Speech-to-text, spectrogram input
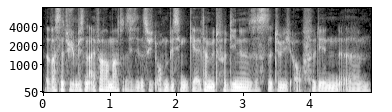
Was natürlich ein bisschen einfacher macht, dass ich natürlich auch ein bisschen Geld damit verdiene. Das ist natürlich auch für den ähm,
